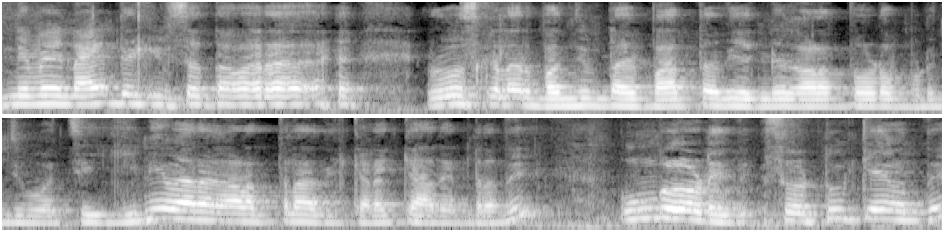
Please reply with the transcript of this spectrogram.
இனிமேல் நைன்டி கிட்ஸை தவிர ரோஸ் கலர் பஞ்சு மிட்டாய் பார்த்தது எங்கள் காலத்தோட முடிஞ்சு போச்சு. இனி வர காலத்தில் அது கிடைக்காதுன்றது உங்களோட இது ஸோ டூ கே வந்து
